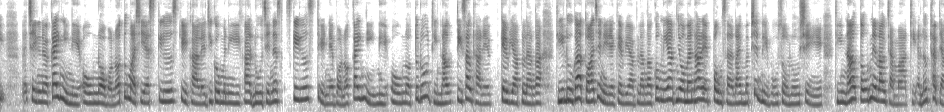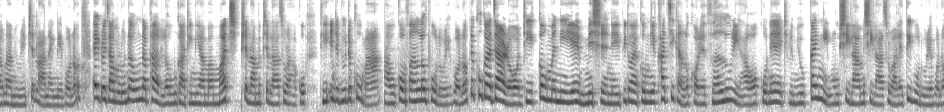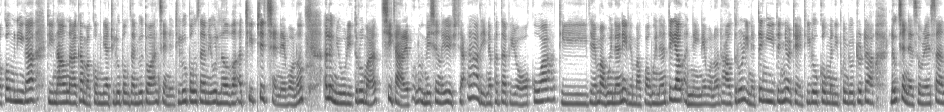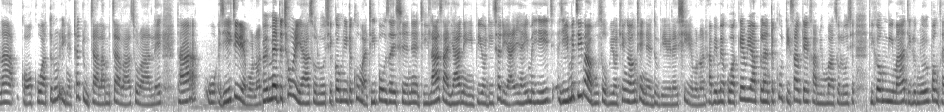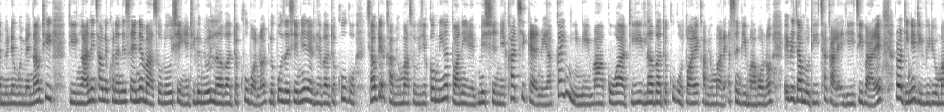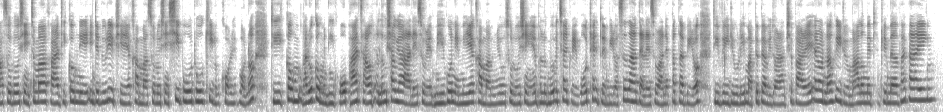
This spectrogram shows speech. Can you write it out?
အချိန်နဲ့ကိုက်ညီနေအောင်တော့ပေါ့နော်သူ့မှာရှိတဲ့ skills တွေကလည်းဒီ company ကလိုချင်တဲ့ skills တွေနဲ့ပေါ့နော်ကိုက်ညီနေအောင်တော့သူတို့ဒီနောက်တိစောက်ထားတဲ့ career plan ကဒီလူကသွားချင်နေတဲ့ career plan ကကုမ္ပဏီကမျှော်မှန်းထားတဲ့ပုံစံအတိုင်းမဖြစ်နေဘူးဆိုလို့ရှိရင်ဒီနောက်3နှစ်လောက်ကြာမှဒီအလုပ်ထပ်ပြောင်းတာမျိုးတွေဖြစ်လာနိုင်တယ်ပေါ့နော်အဲ့အတွက်ကြောင့်မလို့နှစ်ဦးနှစ်ဖက်လုံးကဒီနေရာမှာ match ဖြစ်လားမဖြစ်လားဆိုတာကိုဒီ interview တစ်ခုမှာဒါကို confirm လုပ်ဖို့လိုတယ်ပေါ့နော်တစ်ခုကကြတော့ဒီ company ရဲ့ mission တွေပြီးတော့ company ခက်ချိခံလို့ခေါ်တဲ့ value တွေဟာရောကိုနဲ့ဒီလိုမျိုးကိုက်ညီမှုရှိလားမရှိလားဆိုတာလည်းသိဖို့လိုတယ်ပေါ့နော် company ကဒီနောက်နာခတ်မှာ company ကဒီလိုပုံစံမျိုးသွားချင်တယ်ဒီလိုပုံစံမျိုး level အထိဖြစ်ချင်တယ်ပေါ့နော်အဲ့လိုမျိုးတွေသူတို့မှရှိကြတယ်ပေါ့နော် mission လေးတွေရှိကြအဲ့ဒါလေးနဲ့ပတ်သက်ပြီးတော့ကိုကဒီထဲမှာဝန်ထမ်းတွေထဲမှာကိုကဝန်ထမ်းတစ်ယောက်အနေနဲ့ပေါ့နော်ဒါကိုသူတို့တွေနဲ့တင်ကြီးတညွတ်တဲ့ဒီလို company ဖွံ့ဖြိုးတိုးတက်လုပ်ချင်တယ်ဆိုရဲဆန္ဒကောကိုကသူတို့အိမ်နဲ့ထပ်တူကြလားမကြလားဆိုတာလေဒါဟိုအရေးကြီးတယ်ပေါ့နော်ဒါပေမဲ့တချို့တွေကဆိုလို့ရှိရင် company တစ်ခုမှာဒီ position နဲ့ဒီလစာရနေပြီးတော့ဒီချက်တွေကအရင်မရေးအရေးမကြီးပါဘူးဆိုပြီးတော့ထင်ကောင်းထင်တဲ့သူတွေလည်းရှိတယ်ပေါ့နော်ဒါပေမဲ့ကိုက career plan တစ်ခုတိစောက်တဲ့အခါမျိုးမှာဆိုလို့ရှိရင်ဒီ company မှာဒီလိုမျိုးပုံစံမျိုးနဲ့ဝင်မယ်နောက်ထိဒီ9နှစ်6နှစ်9နှစ်10နှစ်မှာဆိုလို့ရှိရင်ဒီလိုမျိုး level တစ်ခုပေါ့နော်ဒီလို position မြင့်တဲ့ level တစ်ခုကိုရောက်တဲ့အခါမျိုးမှာဆိုလို့ရှိရင် company ကသွားနေတဲ့ mission တွေခက်ချစ်ကန်တွေကကိုက်ညီနေမှာကိုကဒီ level တစ်ခုကိုသွားတဲ့အခါမျိုးမှာလည်းအဆင်ပြေမှာပေါ့နော်အဲ့ဒီကြောင့်မလို့ဒီချက်ကလည်းအရေးကြီးပါတယ်အဲ့တော့ဒီနေ့ဒီဗီဒီယိုမှာဆိုလို့ရှိရင်ကျမကဒီ company interview တွေဖြေတဲ့အခါမှာဆိုလို့ရှိရင်ရှီဘိုဒိုခီလို့ခေါ်တယ်ပေါ့နော်ဒီကုမ္ငါတို့ကုမ္ပဏီကိုဘာကြောင့်အလုပ်လျှောက်ရတာလဲဆိုရဲမေးခွန်းနေမေးတဲ့အခါမှာမျိုးဆိုလို့ရှိရင်ဘယ်လိုမျိုးအချက်တွေကိုထည့်သွင်းပြီးတော့စဉ်းစားတယ်လဲဆိုတာနဲ့ပတ်သက်ပြီးတော့ဒီဗီဒီယိုလေးမှာပြပြပေးသွားတာဖြစ်ပါတယ်အဲ့တော့နောက်ဗီဒီယိုမှာအားလုံးပဲပြန်တွေ့မယ်ဘိုင်ဘိုင်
